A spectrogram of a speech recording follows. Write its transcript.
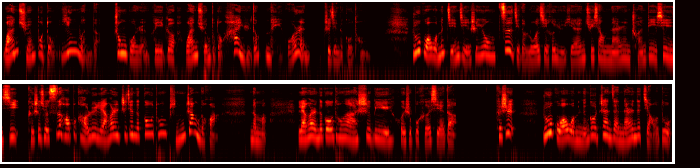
完全不懂英文的中国人和一个完全不懂汉语的美国人之间的沟通。如果我们仅仅是用自己的逻辑和语言去向男人传递信息，可是却丝毫不考虑两个人之间的沟通屏障的话，那么两个人的沟通啊，势必会是不和谐的。可是。如果我们能够站在男人的角度，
